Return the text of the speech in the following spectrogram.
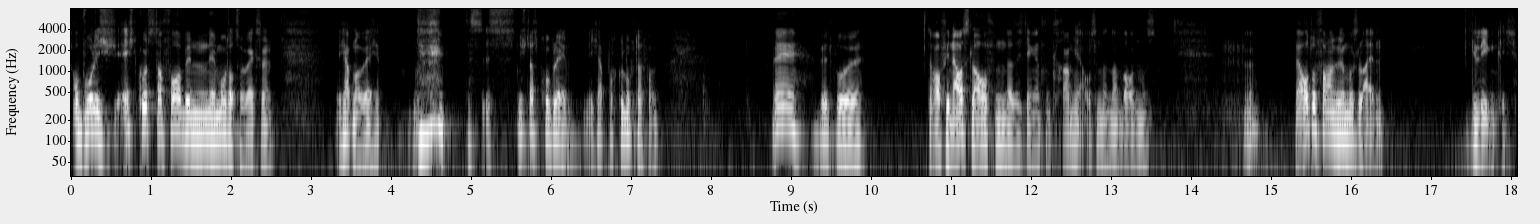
Obwohl ich echt kurz davor bin, den Motor zu wechseln. Ich habe noch welche. Das ist nicht das Problem. Ich habe noch genug davon. Nee, wird wohl darauf hinauslaufen, dass ich den ganzen Kram hier auseinanderbauen muss. Ja? Wer Auto fahren will, muss leiden. Gelegentlich.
